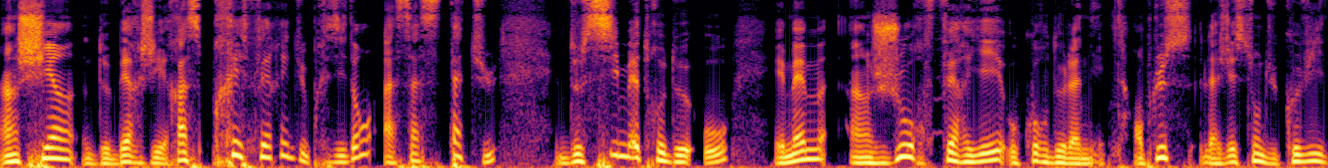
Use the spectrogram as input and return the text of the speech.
Un chien de berger, race préférée du président, a sa statue de 6 mètres de haut et même un jour férié au cours de l'année. En plus, la gestion du Covid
